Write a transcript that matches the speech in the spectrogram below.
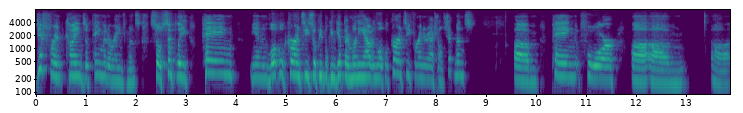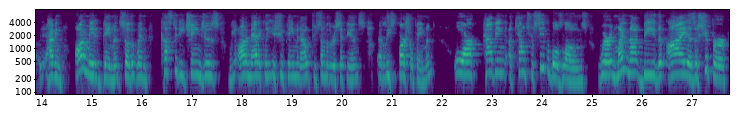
different kinds of payment arrangements. So simply paying in local currency so people can get their money out in local currency for international shipments, um, paying for uh, um, uh, having automated payments so that when custody changes, we automatically issue payment out to some of the recipients, at least partial payment, or having accounts receivables loans where it might not be that I, as a shipper,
